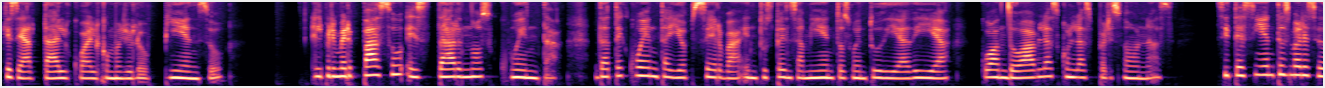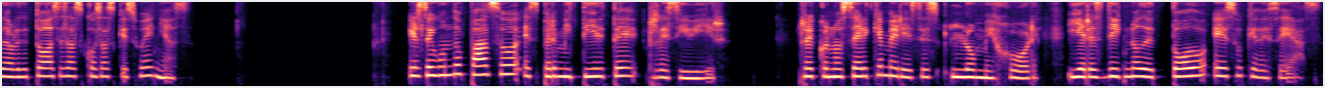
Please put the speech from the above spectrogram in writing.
que sea tal cual como yo lo pienso. El primer paso es darnos cuenta. Date cuenta y observa en tus pensamientos o en tu día a día, cuando hablas con las personas, si te sientes merecedor de todas esas cosas que sueñas. El segundo paso es permitirte recibir. Reconocer que mereces lo mejor y eres digno de todo eso que deseas.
